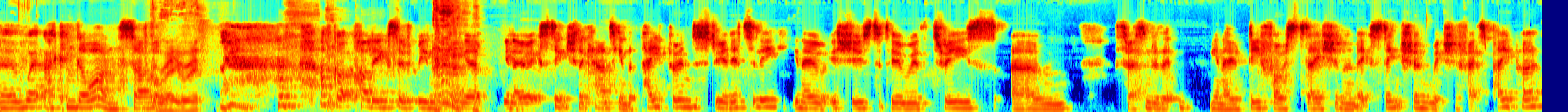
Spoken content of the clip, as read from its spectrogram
know, I can go on. So I've got, right, right. I've got colleagues who've been looking at, you know, extinction accounting in the paper industry in Italy, you know, issues to do with trees um, threatened with, you know, deforestation and extinction, which affects paper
